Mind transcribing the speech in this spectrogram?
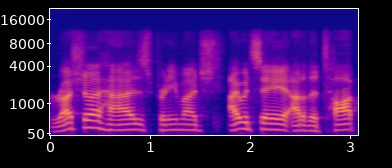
Russia has pretty much, I would say, out of the top,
